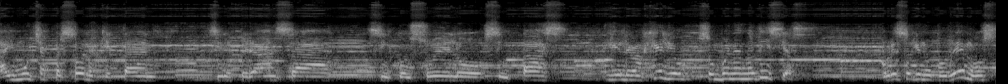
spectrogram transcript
hay muchas personas que están sin esperanza, sin consuelo, sin paz. Y el Evangelio son buenas noticias. Por eso que no podemos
